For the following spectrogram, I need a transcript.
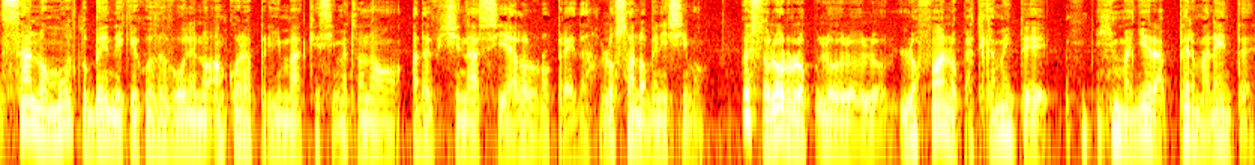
sanno molto bene che cosa vogliono ancora prima che si mettano ad avvicinarsi alla loro preda. Lo sanno benissimo. Questo loro lo, lo, lo, lo fanno praticamente in maniera permanente.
